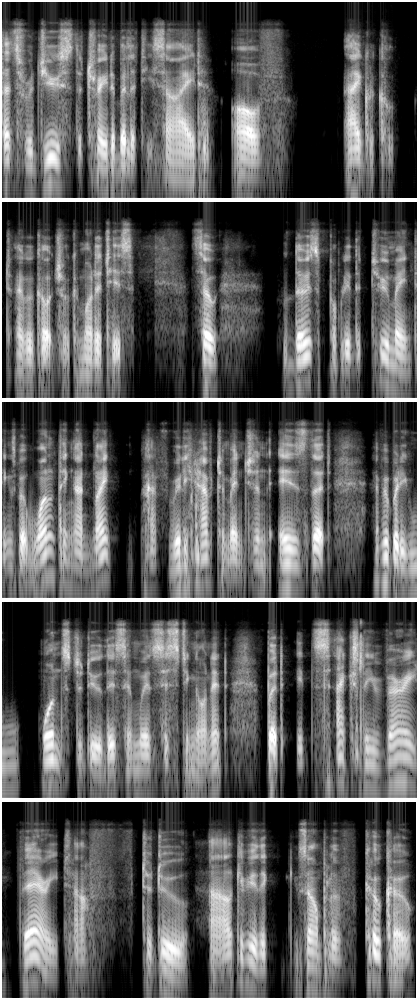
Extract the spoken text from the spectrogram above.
that's reduced the tradability side of agricultural commodities. So those are probably the two main things. But one thing I'd like have really have to mention is that everybody wants to do this and we're insisting on it, but it's actually very, very tough to do. I'll give you the example of cocoa,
